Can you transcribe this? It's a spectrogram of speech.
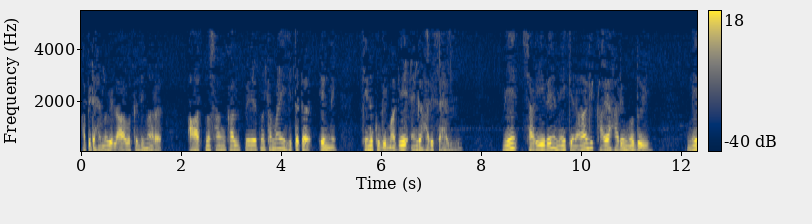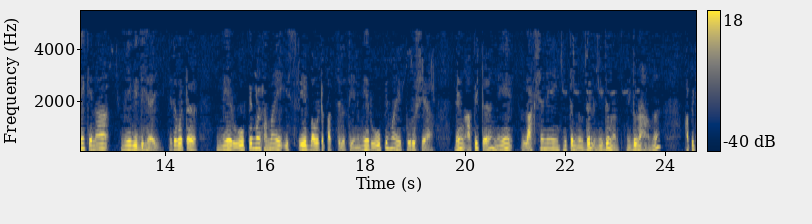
අපිට හැම වෙලාවකදීම අර ආත්ම සංකල්පයම තමයි හිතට එන්නේ. කෙනෙකුගේ මගේ ඇඟ හරි සැහැල්ලුයි. මේ ශරීරය මේ කෙනාගේ කය හරි මෘදුයි. මේ කෙනා මේ විදිහයි. එතකොට මේ රූපෙම තමයි ස්ත්‍රී බවට පත් වෙලා තියෙන්නේ. මේ රූපෙමයි පුරුෂයා. දැන් අපිට මේ ලක්ෂණයෙන් හිත නිදුනත් නිදුනහම අපිට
